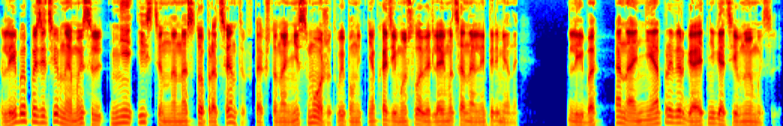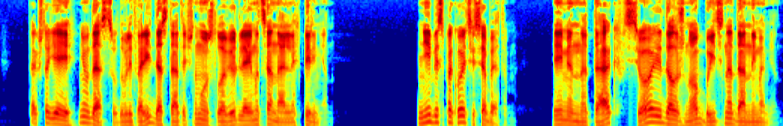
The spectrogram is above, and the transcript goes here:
Либо позитивная мысль не истинна на 100%, так что она не сможет выполнить необходимые условия для эмоциональной перемены, либо она не опровергает негативную мысль, так что ей не удастся удовлетворить достаточному условию для эмоциональных перемен. Не беспокойтесь об этом. Именно так все и должно быть на данный момент.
